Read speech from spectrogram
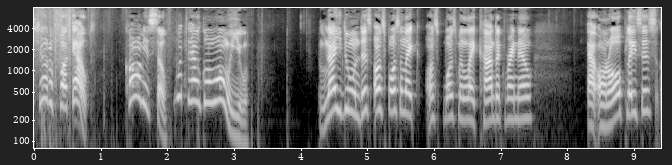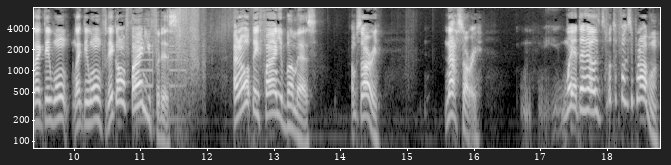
Shut the fuck out. Calm yourself. What the hell's going on with you? Now you're doing this unsportsmanlike unsportsmanlike conduct right now at, on all places. Like they won't like they won't they're gonna find you for this. And I hope they find your bum ass. I'm sorry. Not sorry. Where the hell is what the fuck's the problem?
